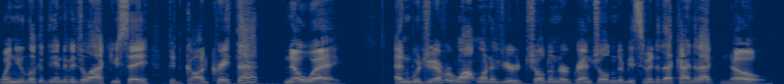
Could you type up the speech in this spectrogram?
When you look at the individual act, you say, Did God create that? No way. And would you ever want one of your children or grandchildren to be submitted to that kind of act? No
